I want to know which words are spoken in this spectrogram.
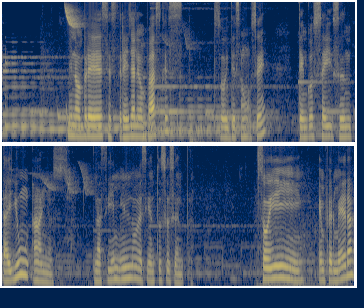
Mi nombre es Estrella León Vázquez, soy de San José, tengo 61 años, nací en 1960. Soy enfermera,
